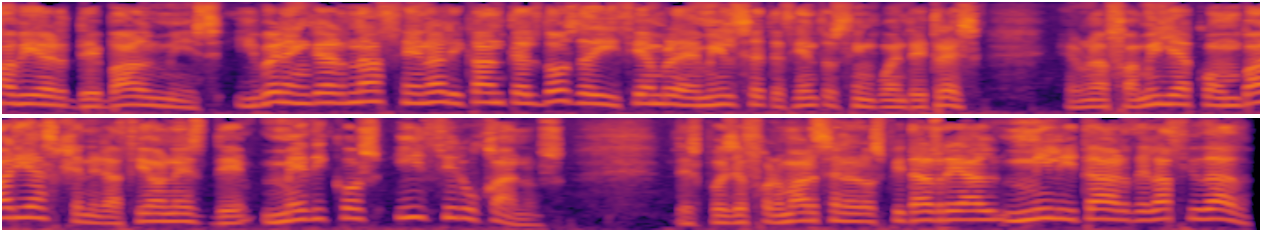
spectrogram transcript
Javier de Balmis y Berenguer nace en Alicante el 2 de diciembre de 1753, en una familia con varias generaciones de médicos y cirujanos. Después de formarse en el Hospital Real Militar de la ciudad,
